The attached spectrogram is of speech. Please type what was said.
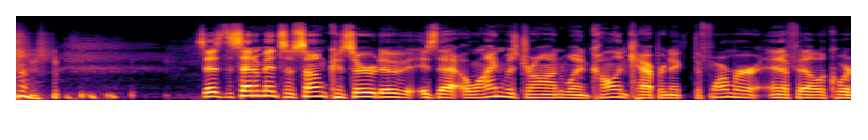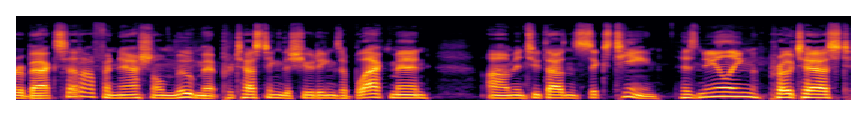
Says the sentiments of some conservative is that a line was drawn when Colin Kaepernick, the former NFL quarterback, set off a national movement protesting the shootings of black men um, in 2016. His kneeling protest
